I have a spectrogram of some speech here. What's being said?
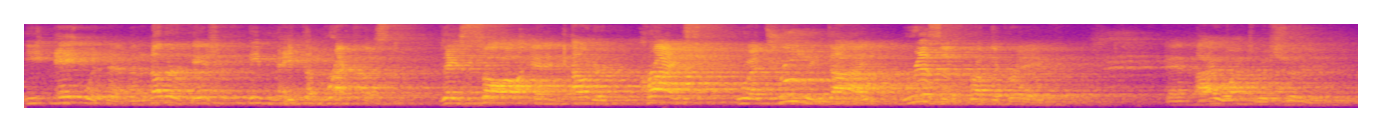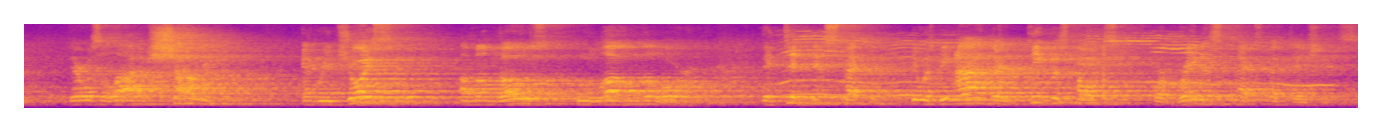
He ate with them. On another occasion, he made them breakfast. They saw and encountered Christ, who had truly died, risen from the grave. And I want to assure you, there was a lot of shouting and rejoicing among those who love the Lord. They didn't expect it. It was beyond their deepest hopes or greatest expectations.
